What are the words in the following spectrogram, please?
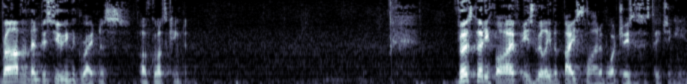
rather than pursuing the greatness of God's kingdom. Verse 35 is really the baseline of what Jesus is teaching here.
